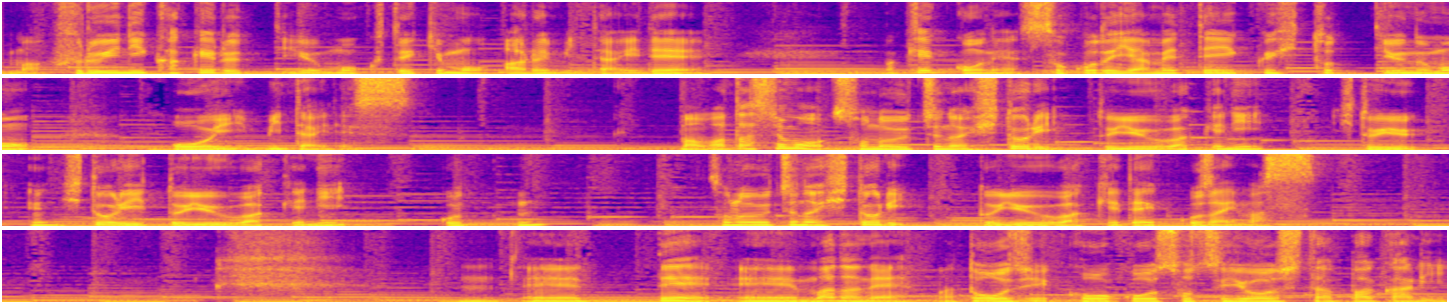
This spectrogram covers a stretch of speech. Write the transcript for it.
まあ、ふるいにかけるっていう目的もあるみたいで、ま、結構ねそこで辞めていく人っていうのも多いみたいです。まあ、私もそのうちの一人というわけに一人というわけにそのうちの一人というわけでございます。うんえー、で、えー、まだね、まあ、当時高校卒業したばかり、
